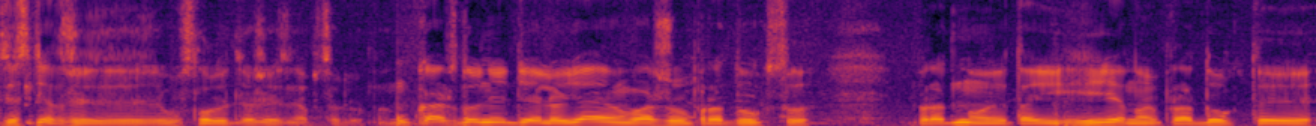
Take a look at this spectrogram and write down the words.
здесь нет жи- условий для жизни абсолютно. Ну, каждую неделю я им вожу продукцию. Про- Ну, это и гигиену, и продукты.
